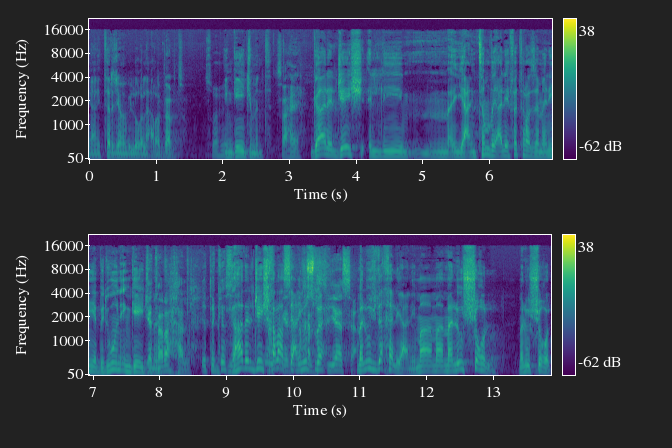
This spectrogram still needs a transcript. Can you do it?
يعني ترجمة باللغة العربية. بالضبط. صحيح. engagement صحيح. قال الجيش اللي يعني تمضي عليه فترة زمنية بدون engagement يترحل يتكسر هذا الجيش خلاص يعني يصبح ملوش دخل يعني ما ملوش شغل. ملوش شغل.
